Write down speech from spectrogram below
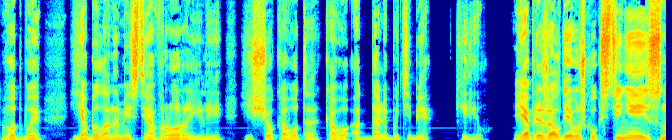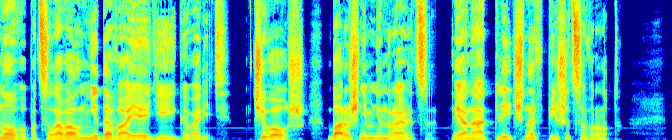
Вот бы я была на месте Авроры или еще кого-то, кого отдали бы тебе, Кирилл. Я прижал девушку к стене и снова поцеловал, не давая ей говорить. Чего уж, барышня мне нравится, и она отлично впишется в рот.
